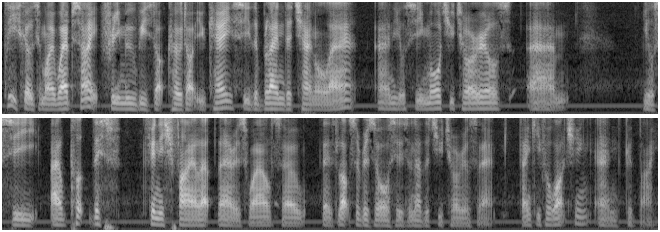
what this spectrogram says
please go to my website freemovies.co.uk see the blender channel there and you'll see more tutorials. Um, you'll see I'll put this finished file up there as well so there's lots of resources and other tutorials there. Thank you for watching and goodbye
